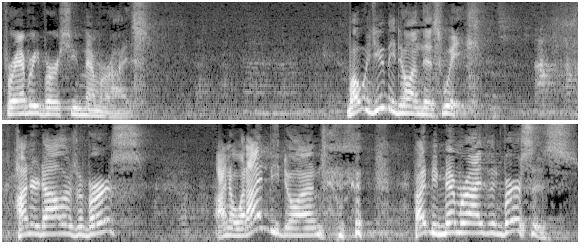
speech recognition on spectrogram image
for every verse you memorize. What would you be doing this week? $100 a verse? I know what I'd be doing. I'd be memorizing verses.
